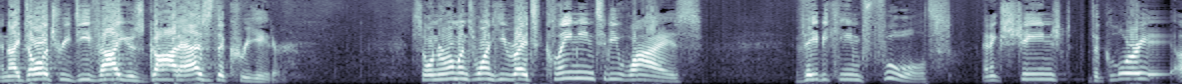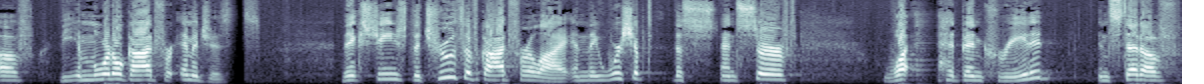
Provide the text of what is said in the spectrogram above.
And idolatry devalues God as the creator. So in Romans 1, he writes, claiming to be wise, they became fools and exchanged the glory of the immortal God for images. They exchanged the truth of God for a lie, and they worshiped the, and served what had been created instead of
